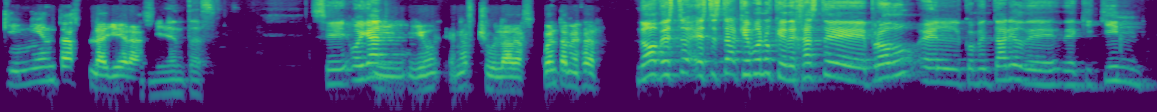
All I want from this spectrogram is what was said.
500 playeras. 500. Sí, oigan. Y, unas chuladas. Cuéntame, Fer. No, esto, esto está, qué bueno que dejaste, Produ, el comentario de, de Kikín.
